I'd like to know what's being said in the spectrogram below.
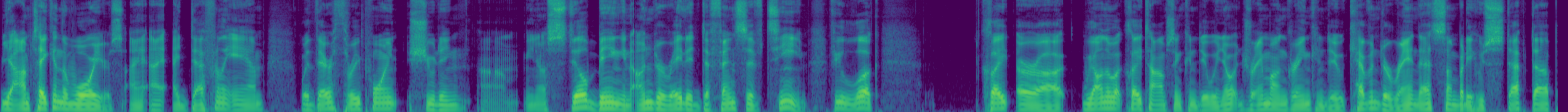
yeah, I'm taking the Warriors. I, I, I definitely am with their three point shooting, um, you know, still being an underrated defensive team. If you look, Klay or uh, we all know what Klay Thompson can do. We know what Draymond Green can do. Kevin Durant, that's somebody who stepped up,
